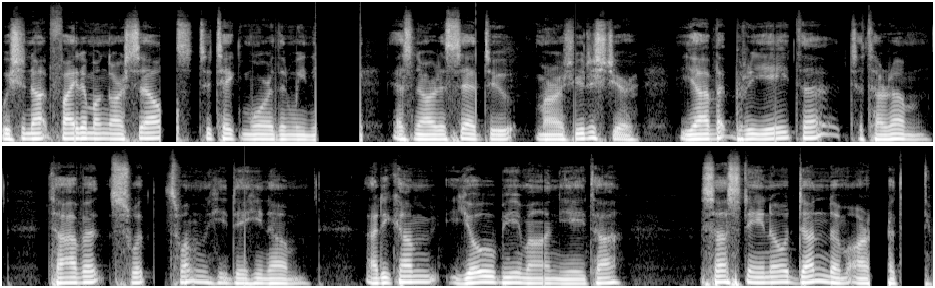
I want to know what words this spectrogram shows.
We should not fight among ourselves to take more than we need as Narada said to Maharaj Yudhishthir, Yavat Briyeta Chataram, Tavat Swam Hidehinam, Adikam Yobhimanyeta, Susteno Dundam Arkati.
